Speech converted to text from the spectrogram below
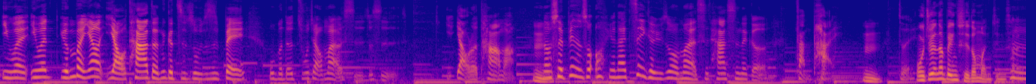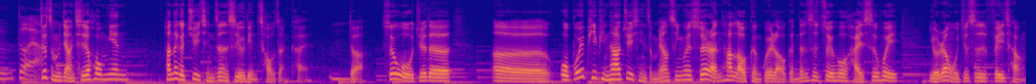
因为因为原本要咬他的那个蜘蛛，就是被我们的主角迈尔斯就是咬了他嘛，嗯、然后所以变成说哦，原来这个宇宙的迈尔斯他是那个反派，嗯，对，我觉得那边其实都蛮精彩的，嗯，对啊，就怎么讲，其实后面他那个剧情真的是有点超展开，嗯，对啊，所以我觉得。呃，我不会批评它剧情怎么样，是因为虽然它老梗归老梗，但是最后还是会有让我就是非常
